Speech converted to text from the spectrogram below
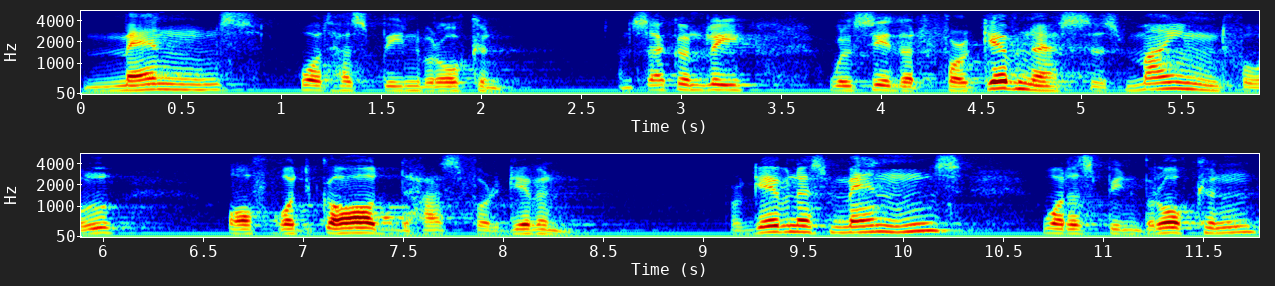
mends what has been broken. And secondly, we'll see that forgiveness is mindful of what God has forgiven. Forgiveness mends what has been broken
